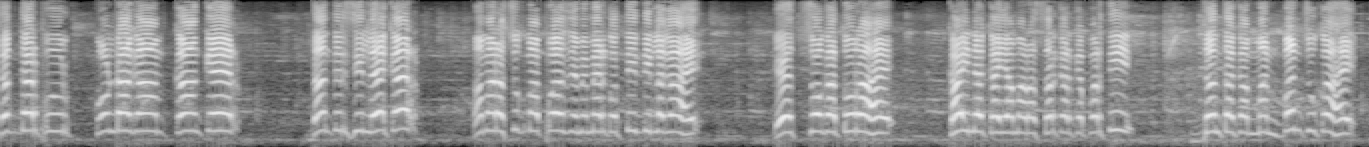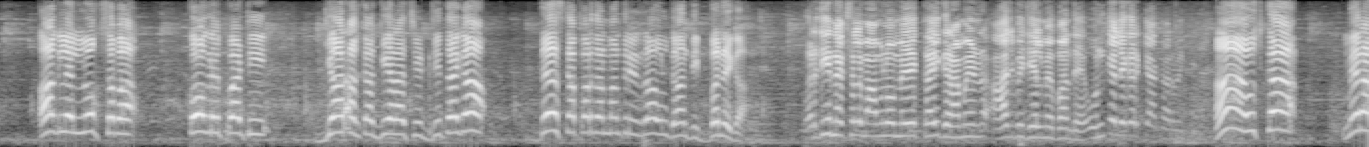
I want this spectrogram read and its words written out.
जगदरपुर कोंडागांव कांकेर दंतरी लेकर हमारा सुकमा पहुँचने में मेरे को तीन दिन लगा है। ये स्वागत हो रहा है। कहीं ना कहीं हमारा सरकार के प्रति जनता का मन बन चुका है। अगले लोकसभा कांग्रेस पार्टी 11 का 11 सीट जीतेगा देश का प्रधानमंत्री राहुल गांधी बनेगा। फर्जी नक्सल मामलों में कई ग्रामीण आज भी जेल में बंद है। उनके लेकर क्या कार्रवाई की? हाँ उसका मेरा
